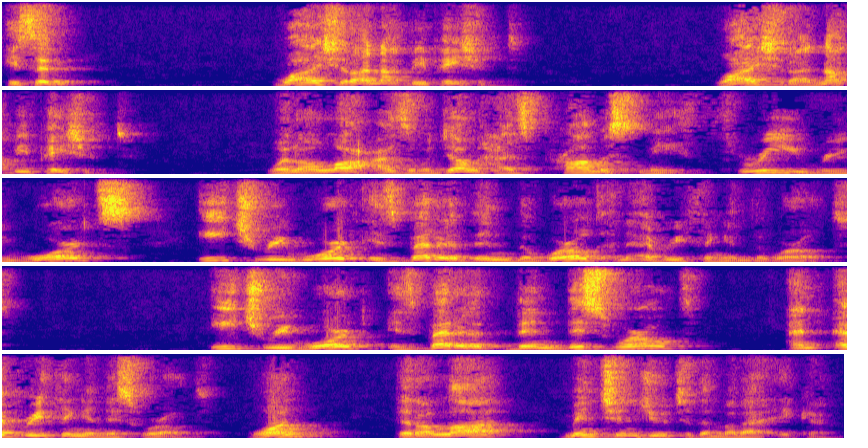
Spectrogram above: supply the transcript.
He said, why should I not be patient? Why should I not be patient? When Allah Azza wa has promised me three rewards, each reward is better than the world and everything in the world. Each reward is better than this world and everything in this world. One, that Allah mentions you to the malaika.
